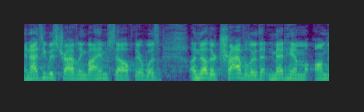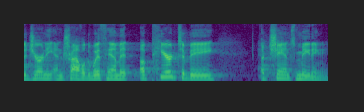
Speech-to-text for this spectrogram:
And as he was traveling by himself, there was another traveler that met him on the journey and traveled with him. It appeared to be a chance meeting.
